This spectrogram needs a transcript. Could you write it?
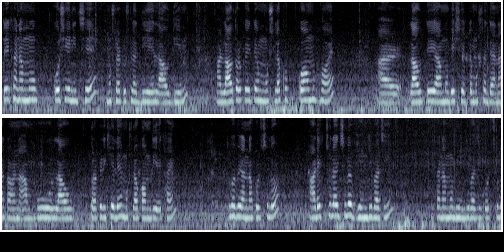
তো এখানে আম্মু কষিয়ে নিচ্ছে মশলা টশলা দিয়ে লাউ দিয়ে। আর লাউ তরকারিতে মশলা খুব কম হয়। আর লাউতে আম্মু বেশি একটা মশলা দেয় না, কারণ আব্বু লাউ তরকারি খেলে মশলা কম দিয়ে খায়। তোভাবে রান্না করছিল। আর এক চুলায় ছিল ভেন্ডি ভাজি। এখানে আম্মু ভেন্ডি ভাজি করছিল।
